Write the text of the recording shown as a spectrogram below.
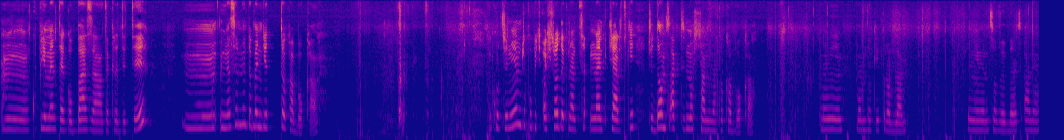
Mm, kupimy tego baza za kredyty. Mm, I następny to będzie Toka Boka. I kurczę, nie wiem, czy kupić ośrodek narci- narciarski, czy dom z aktywnościami na Toka Boka. No i mam taki problem, nie wiem, co wybrać, ale...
